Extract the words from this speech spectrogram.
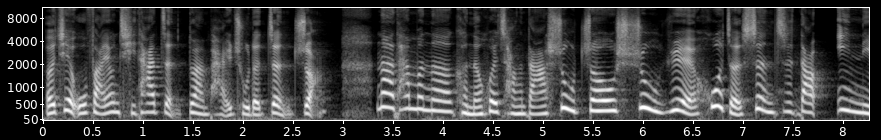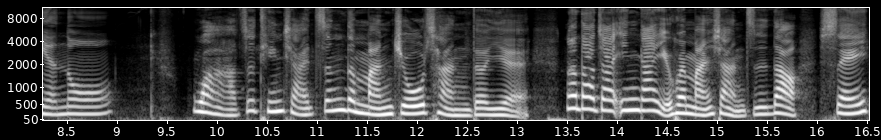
而且无法用其他诊断排除的症状，那他们呢可能会长达数周、数月，或者甚至到一年哦。哇，这听起来真的蛮纠缠的耶。那大家应该也会蛮想知道，谁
